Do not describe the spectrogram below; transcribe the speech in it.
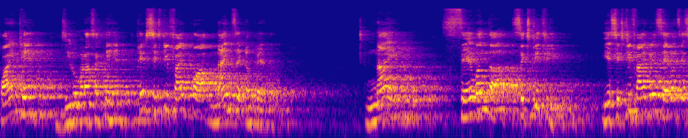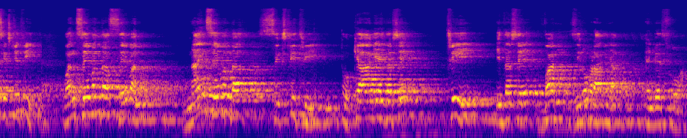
पॉइंट है, ज़ीरो बढ़ा सकते हैं। फिर 65 को आप नाइन से कंपेयर करो। Nine, seven the sixty three. ये 65 है, सेवन से 63 one seven the seven, nine seven the sixty three. तो क्या आ गया इधर से? थ्री, इधर से वन, ज़ीरो बढ़ा दिया एंड सो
